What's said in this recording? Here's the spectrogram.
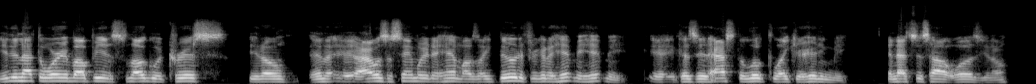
you didn't have to worry about being snug with Chris, you know. And I was the same way to him. I was like, dude, if you're gonna hit me, hit me, because it has to look like you're hitting me, and that's just how it was, you know.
